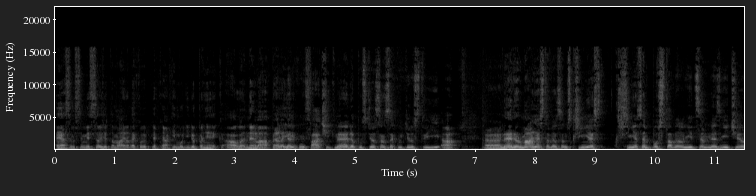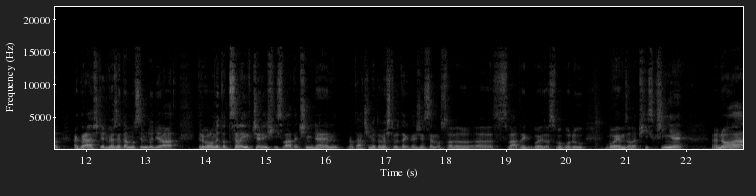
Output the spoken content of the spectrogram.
a já jsem si myslel, že to má jenom jako, jako nějaký modní doplněk, ale nemá. Prej. Elegantní fáčík, ne, dopustil jsem se k utilství a e, ne, normálně stavil jsem skříně, skříně jsem postavil, nic jsem nezničil, akorát ještě dveře tam musím dodělat. Trvalo mi to celý včerejší sváteční den, natáčíme to ve čtvrtek, takže jsem oslavil e, svátek boje za svobodu bojem za lepší skříně. No a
